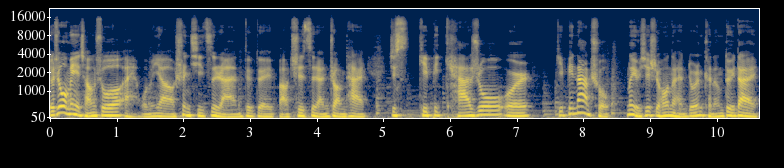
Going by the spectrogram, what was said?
有时候我们也常说，哎，我们要顺其自然，对不对？保持自然状态，just keep it casual or keep it natural。那有些时候呢，很多人可能对待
